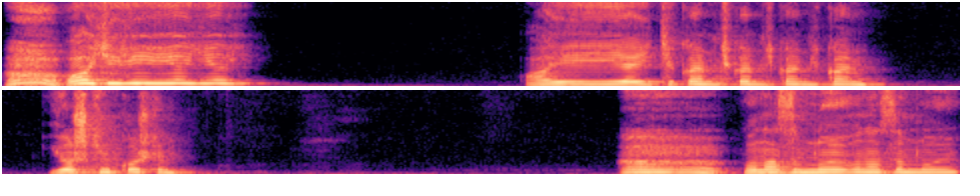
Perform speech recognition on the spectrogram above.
Ай-яй-яй-яй-яй. Ай-яй-яй, тікаємо, тікаємо, тікаємо, тікаємо. Йошкін кошкін. Вона за мною, вона за мною.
